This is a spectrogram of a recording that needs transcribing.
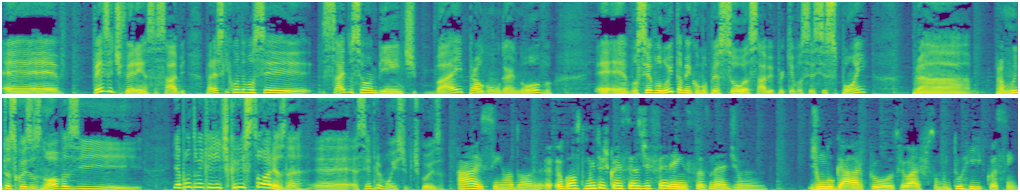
é, fez a diferença, sabe? Parece que quando você sai do seu ambiente, vai para algum lugar novo, é, é, você evolui também como pessoa, sabe? Porque você se expõe para para muitas coisas novas e e é bom também que a gente crie histórias, né? É, é sempre bom esse tipo de coisa. Ai, sim, eu adoro. Eu, eu gosto muito de conhecer as diferenças, né, de um de um lugar para o outro. Eu acho isso muito rico, assim.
